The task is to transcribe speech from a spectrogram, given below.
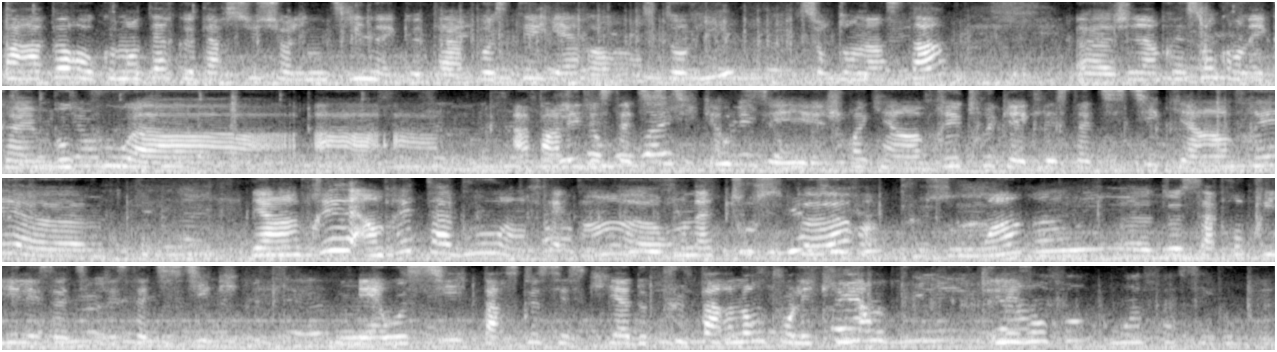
par rapport aux commentaires que tu as reçus sur LinkedIn et que tu as posté hier en story sur ton Insta, j'ai l'impression qu'on est quand même beaucoup à à parler des statistiques. Hein. Je crois qu'il y a un vrai truc avec les statistiques, il y a un vrai, euh, il y a un vrai, un vrai tabou en fait. Hein. Euh, on a tous peur, plus ou moins, euh, de s'approprier les, les, statistiques, mais aussi parce que c'est ce qu'il y a de plus parlant pour les clients. Les enfants, moins face s'il vous plaît.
